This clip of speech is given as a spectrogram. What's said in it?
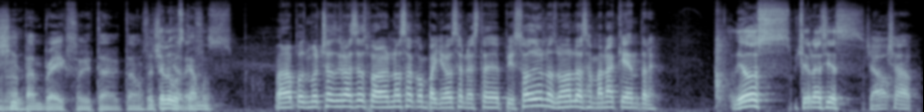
Chido. Pan Breaks, ahorita, ahorita vamos a Ahorita lo buscamos. Bueno, pues muchas gracias por habernos acompañado en este episodio. Nos vemos la semana que entra. Adiós. Muchas gracias. Chao. Chao.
